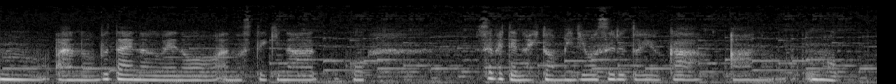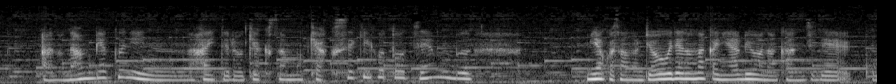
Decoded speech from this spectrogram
うん、あの舞台の上のあの素敵なこう全ての人を魅了するというかあのもうあの何百人入ってるお客さんも客席ごと全部宮子さんの両腕の中にあるような感じでこ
